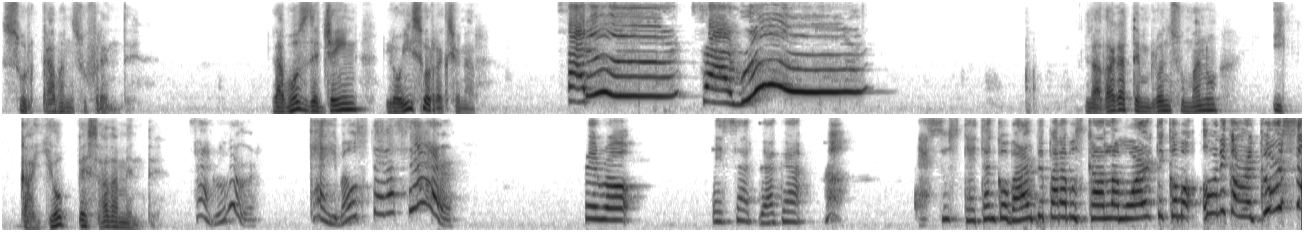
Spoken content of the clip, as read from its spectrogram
surcaban su frente. La voz de Jane lo hizo reaccionar. ¡Sarur! ¡Sarur! La daga tembló en su mano cayó pesadamente. Sarur, ¿qué iba usted a hacer? Pero, esa daga... ¿Es usted tan cobarde para buscar la muerte como único recurso?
